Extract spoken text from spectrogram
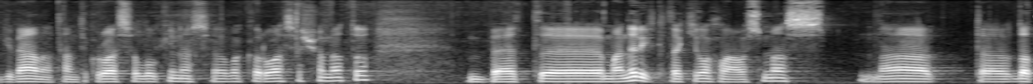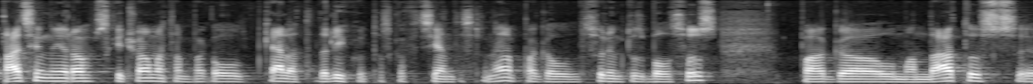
gyvena tam tikruose laukiniuose vakaruose šiuo metu. Bet e, man irgi tada kyla klausimas, na, ta dotacija yra skaičiuojama tam pagal keletą dalykų, tas koficijantas, ar ne, pagal surinktus balsus, pagal mandatus e,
